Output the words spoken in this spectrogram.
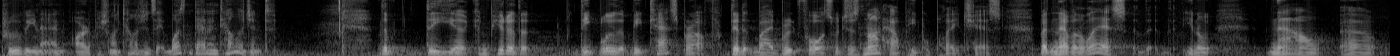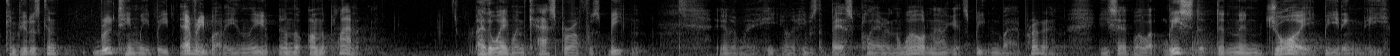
proving an artificial intelligence, it wasn't that intelligent. The, the uh, computer that Deep Blue that beat Kasparov did it by brute force, which is not how people play chess. But nevertheless, you know, now uh, computers can routinely beat everybody in the, in the, on the planet. By the way, when Kasparov was beaten, you know, he, you know, he was the best player in the world, now he gets beaten by a program. He said, well, at least it didn't enjoy beating me.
